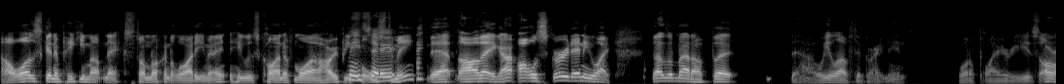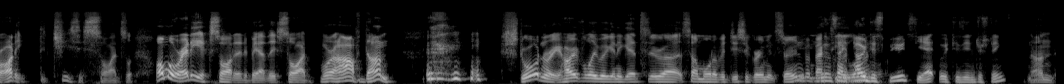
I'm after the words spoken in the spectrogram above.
I was gonna pick him up next. I'm not gonna lie to you, mate. He was kind of my hope he Me falls to me. Yeah. Oh, there you go. I was screwed anyway. Doesn't matter. But uh, we love the great man. What a player he is. Alrighty. Jeez, this side's I'm already excited about this side. We're half done. Extraordinary. Hopefully we're gonna get to uh, somewhat of a disagreement soon. But I'm back to to say you, no Lauren. disputes yet, which is interesting. None.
